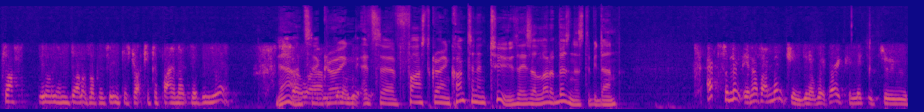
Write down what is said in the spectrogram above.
plus billion dollars of this infrastructure to finance every year. Yeah, so, it's a um, growing, you know, it's a fast growing continent too. There's a lot of business to be done. Absolutely. And as I mentioned, you know, we're very committed to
